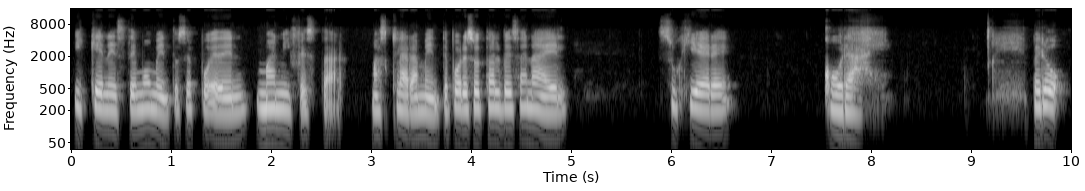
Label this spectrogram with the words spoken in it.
y que en este momento se pueden manifestar más claramente. Por eso tal vez Anael sugiere coraje. Pero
